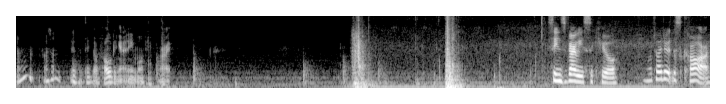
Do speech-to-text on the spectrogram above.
I don't, I don't even think I'm holding it anymore. Alright. Seems very secure. What do I do with this car?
